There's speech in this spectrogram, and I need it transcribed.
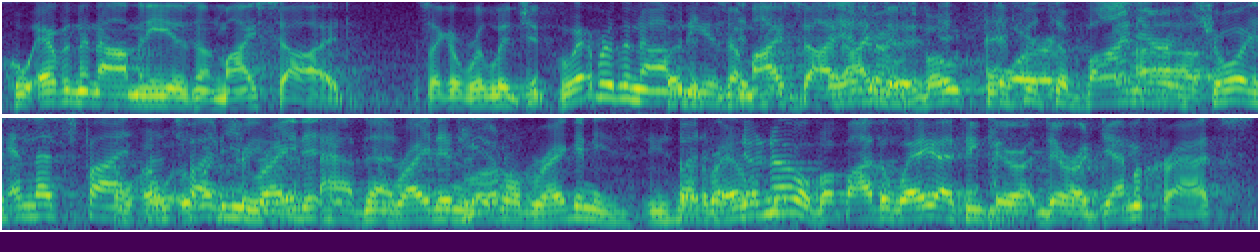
whoever the nominee is on my side, it's like a religion. Whoever the nominee is on my side, I just vote for. If it's a binary uh, choice, and that's fine. That's fine. What do you write it? Have that write in view. Ronald Reagan? He's, he's but, not available. No, no. But by the way, I think there are, there are Democrats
